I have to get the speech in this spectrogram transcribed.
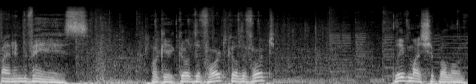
Right in the face. Okay, go to the fort, go to the fort. Leave my ship alone.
